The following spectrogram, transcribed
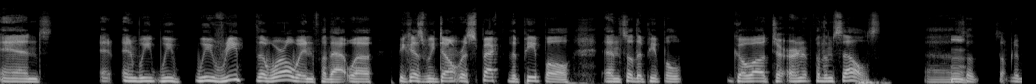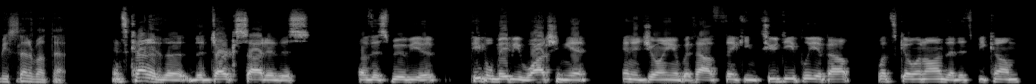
and and we we we reap the whirlwind for that, well, because we don't respect the people, and so the people go out to earn it for themselves. Uh, hmm. So something to be said about that. It's kind yeah. of the the dark side of this of this movie. People may be watching it and enjoying it without thinking too deeply about what's going on. That it's become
